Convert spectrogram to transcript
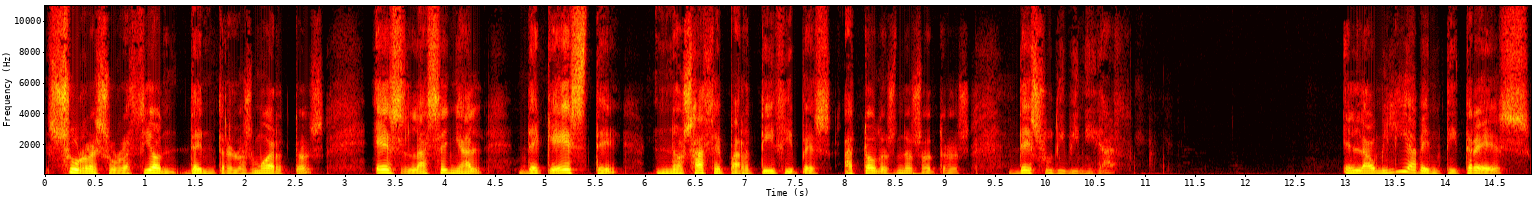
Su resurrección de entre los muertos es la señal de que éste nos hace partícipes a todos nosotros de su divinidad. En la homilía 23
